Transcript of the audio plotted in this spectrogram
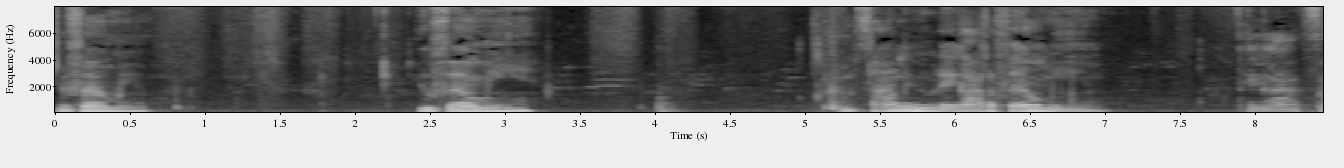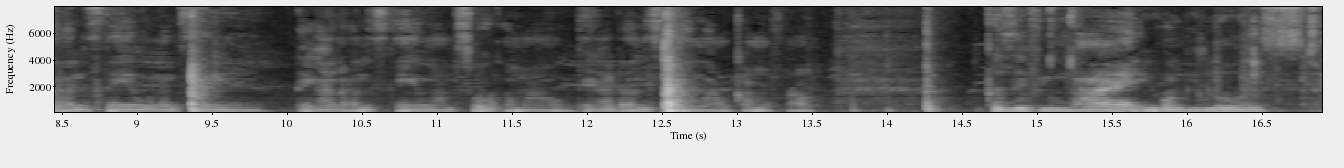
You feel me? You feel me? I'm telling you, they gotta feel me. They got to understand what I'm saying. They gotta understand what I'm talking about. They gotta understand where I'm coming from. Cause if you're not, you're gonna be lost.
